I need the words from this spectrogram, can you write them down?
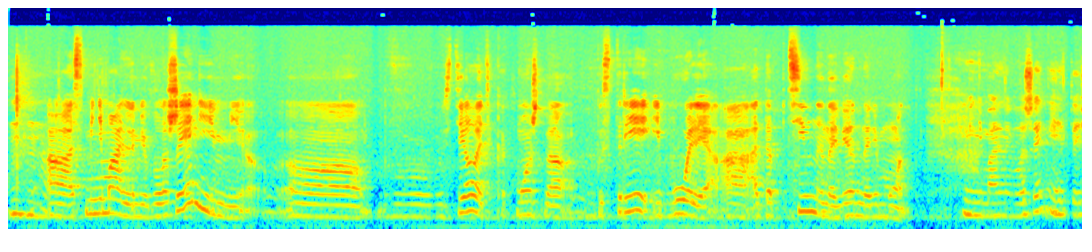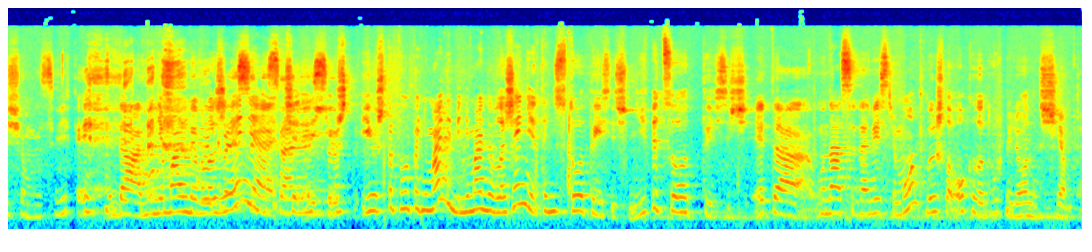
Мгм. А, с минимальными вложениями э, в- сделать как можно быстрее и более а, адаптивный, наверное, ремонт. Минимальные вложения, это еще мы с Викой. Да, минимальные вложения. и чтобы вы понимали, минимальное вложение это не 100 тысяч, не 500 тысяч. Это у нас на весь ремонт вышло около 2 миллионов с чем-то.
